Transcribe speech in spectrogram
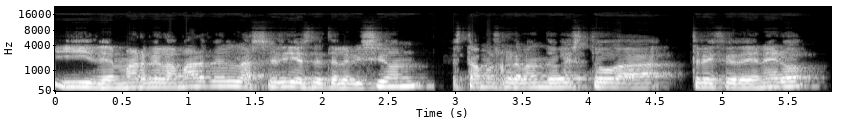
Y de Marvel a Marvel, las series de televisión. Estamos grabando esto a 13 de enero.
